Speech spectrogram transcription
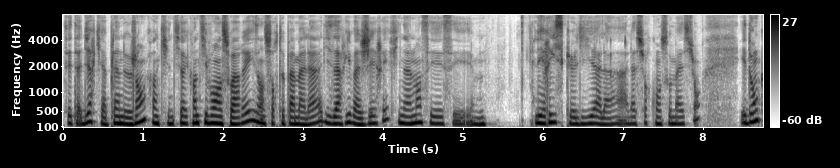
C'est-à-dire qu'il y a plein de gens, quand, ils vont en soirée, ils en sortent pas malades, ils arrivent à gérer finalement ces, les risques liés à la, à la, surconsommation. Et donc,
